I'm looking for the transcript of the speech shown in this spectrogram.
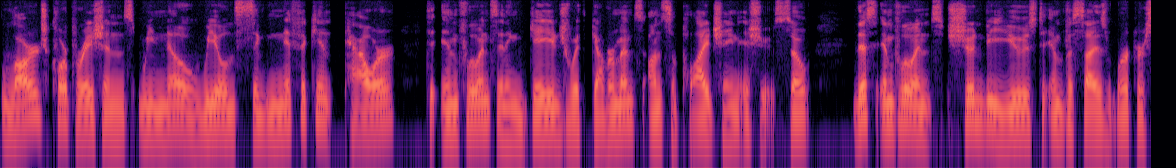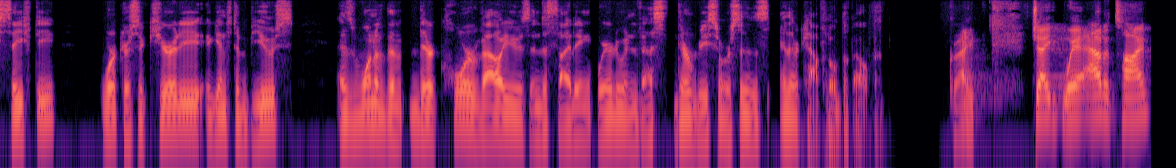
large corporations we know wield significant power to influence and engage with governments on supply chain issues. So, this influence should be used to emphasize worker safety, worker security against abuse as one of the, their core values in deciding where to invest their resources and their capital development. Great. Jake, we're out of time.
